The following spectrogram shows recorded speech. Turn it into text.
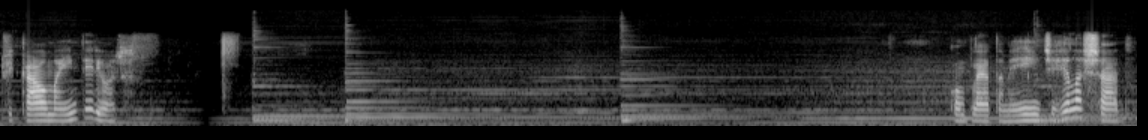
de calma interior. completamente relaxado.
